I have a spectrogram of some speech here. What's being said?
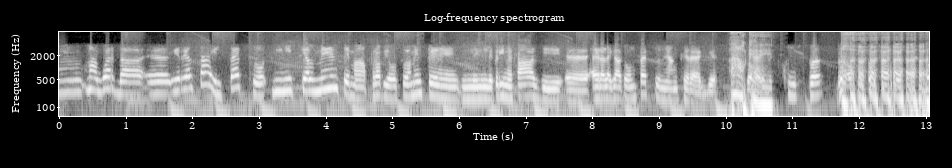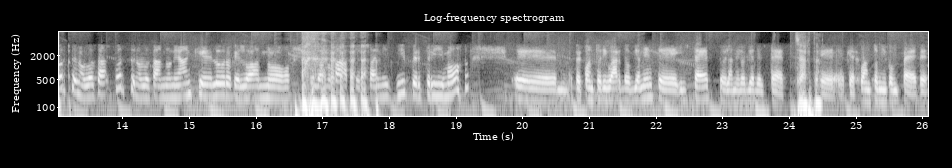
Mm, ma guarda, eh, in realtà il pezzo inizialmente, ma proprio solamente nelle prime fasi, eh, era legato a un pezzo neanche reggae. Ah, ok. Scoop, forse, non lo sa, forse non lo sanno neanche loro che lo hanno, che lo hanno fatto, Shiny D per primo. Eh, per quanto riguarda ovviamente il testo e la melodia del testo, certo. che, che è quanto mi compete.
